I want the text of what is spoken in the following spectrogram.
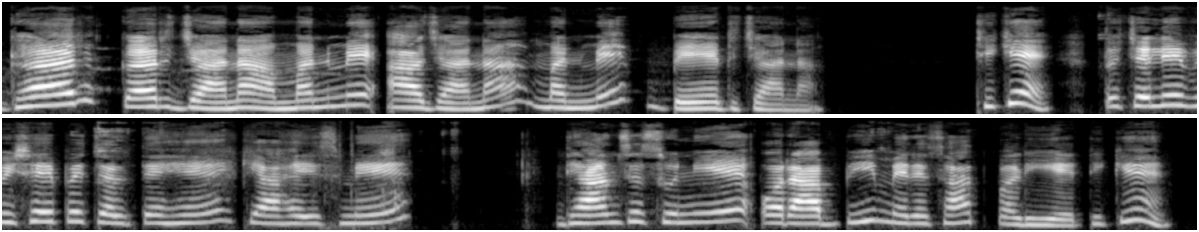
घर, कर जाना, मन में आ जाना, मन में बैठ जाना। ठीक है? तो चलिए विषय पे चलते हैं, क्या है इसमें? ध्यान से सुनिए और आप भी मेरे साथ पढ़िए, ठीक है?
